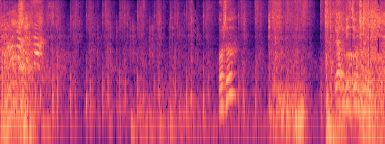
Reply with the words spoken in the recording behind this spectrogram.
En chasse. Bonjour Leur vision diminue.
